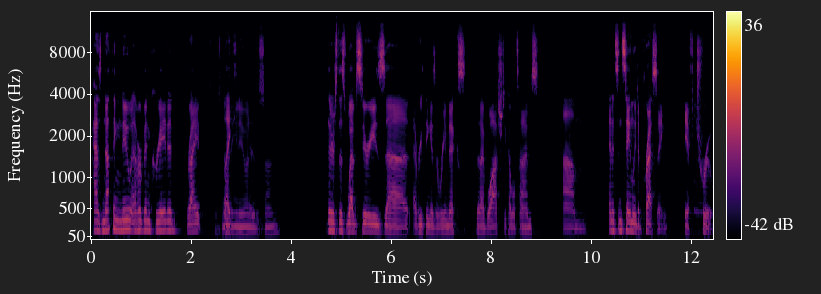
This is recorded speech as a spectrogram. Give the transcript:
has nothing new ever been created, right? There's Like, nothing new under the sun. There's this web series uh Everything is a Remix that I've watched a couple times. Um and it's insanely depressing if true.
